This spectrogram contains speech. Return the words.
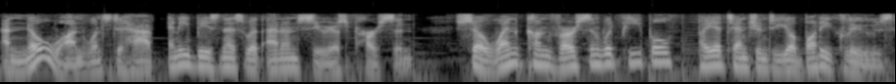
and no one wants to have any business with an unserious person. So when conversing with people, pay attention to your body clues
